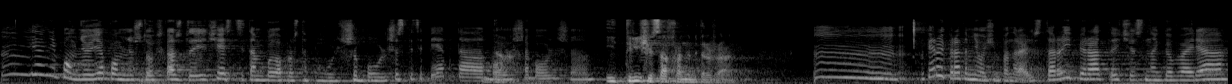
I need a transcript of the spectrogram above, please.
Я не помню, я помню, что в каждой части там было просто больше, больше спецэффекта, Да. больше, больше. И три часа хронометража. Первые пираты мне очень понравились. Вторые пираты, честно говоря,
